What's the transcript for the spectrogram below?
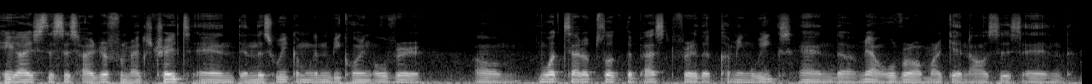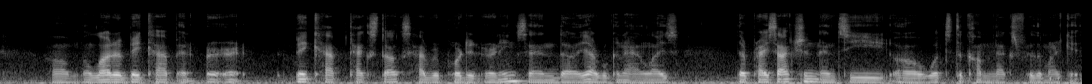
Hey guys, this is Hydra from X Trades, and in this week I'm going to be going over um, what setups look the best for the coming weeks, and um, yeah, overall market analysis. And um, a lot of big cap and er, er, big cap tech stocks have reported earnings, and uh, yeah, we're going to analyze their price action and see uh, what's to come next for the market.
